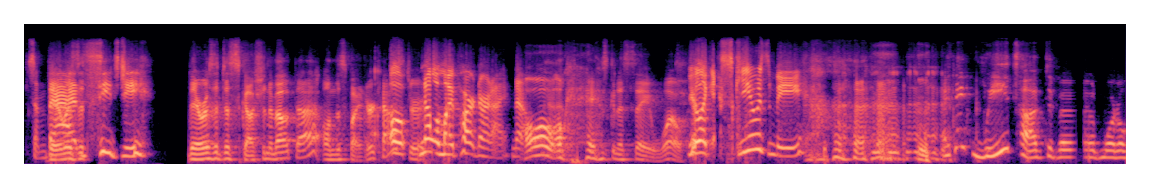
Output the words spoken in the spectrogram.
some there was bad a- CG. There was a discussion about that on the Spider Cast. Oh or- no, my partner and I. No. Oh, okay. I was gonna say, whoa. You're like, excuse me. I think we talked about Mortal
